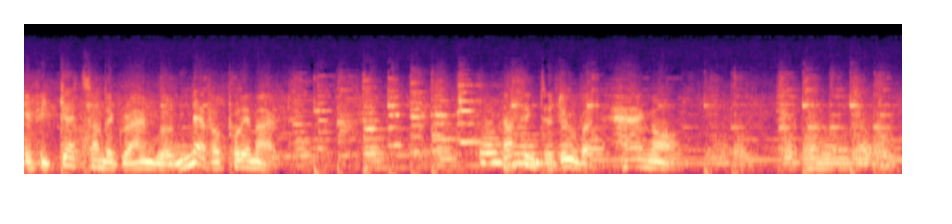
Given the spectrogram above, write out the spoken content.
If he gets underground, we'll never pull him out. Nothing to do but hang on.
